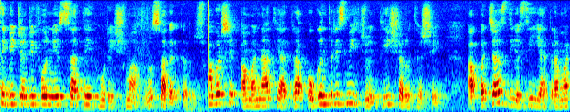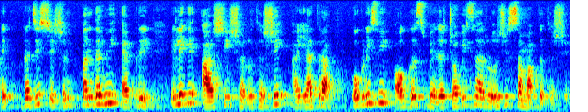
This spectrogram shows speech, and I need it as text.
સીબી ટ્વેન્ટી ફોર ન્યૂઝ સાથે હું રેશમા આપનું સ્વાગત કરું છું. આ વર્ષે અમરનાથ યાત્રા ઓગણત્રીસમી જૂનથી શરૂ થશે. આ પચાસ દિવસની યાત્રા માટે રજીસ્ટ્રેશન પંદરમી એપ્રિલ એટલે કે આજથી શરૂ થશે. આ યાત્રા ઓગણીસમી ઓગસ્ટ બે હજાર ચોવીસના રોજ સમાપ્ત થશે.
